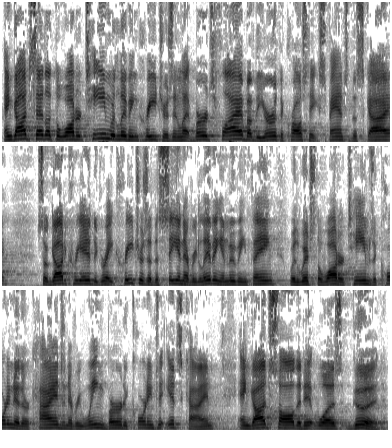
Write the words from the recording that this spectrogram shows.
And God said, Let the water teem with living creatures, and let birds fly above the earth across the expanse of the sky. So God created the great creatures of the sea and every living and moving thing with which the water teems according to their kinds and every winged bird according to its kind. And God saw that it was good.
